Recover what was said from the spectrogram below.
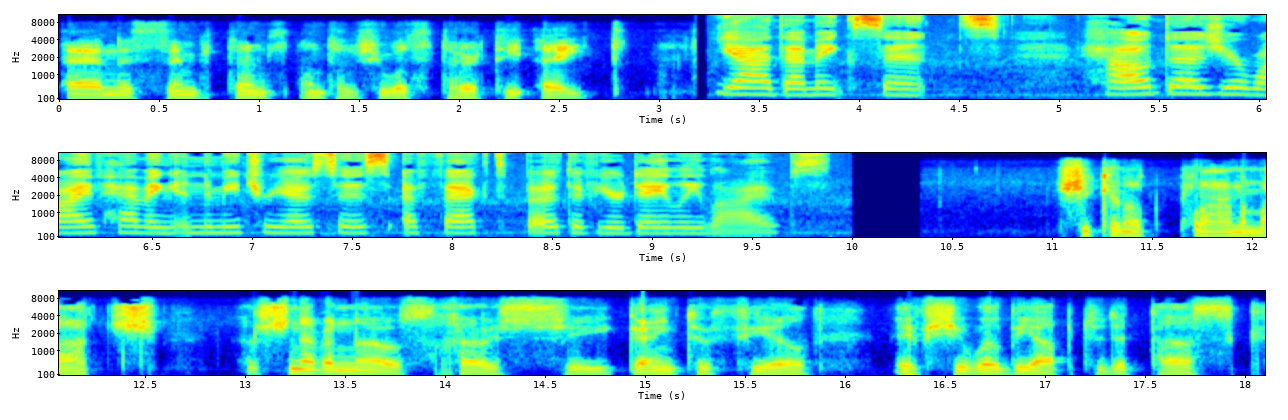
any symptoms until she was 38. Yeah, that makes sense. How does your wife having endometriosis affect both of your daily lives? She cannot plan much. She never knows how she going to feel if she will be up to the task.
